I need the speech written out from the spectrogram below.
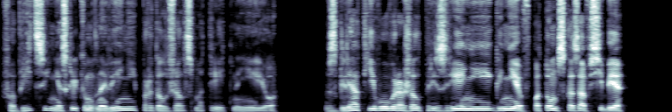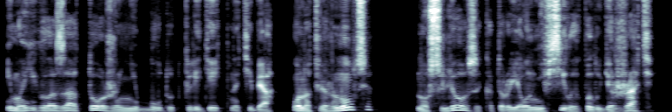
Фабриций несколько мгновений продолжал смотреть на нее. Взгляд его выражал презрение и гнев, потом, сказав себе «И мои глаза тоже не будут глядеть на тебя», он отвернулся, но слезы, которые он не в силах был удержать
